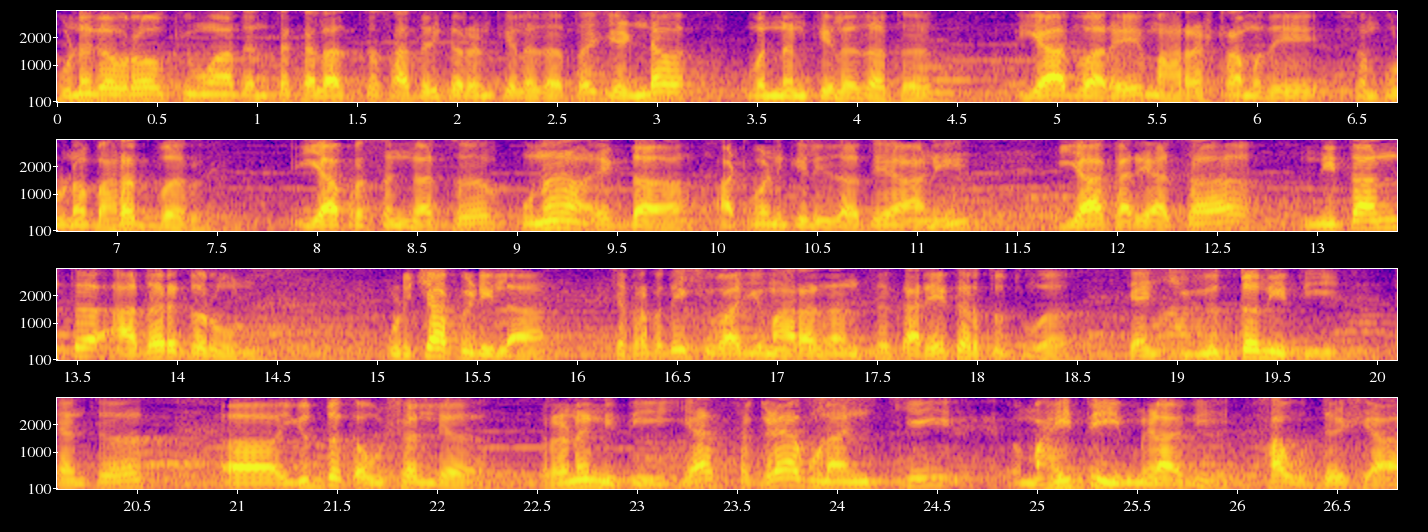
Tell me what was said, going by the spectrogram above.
गुणगौरव किंवा त्यांचं कलाचं सादरीकरण केलं जातं झेंडा वंदन केलं जातं. याद्वारे महाराष्ट्रामध्ये संपूर्ण भारतभर या प्रसंगाचं पुन्हा एकदा आठवण केली जाते आणि या कार्याचा नितांत आदर करून पुढच्या पिढीला छत्रपती शिवाजी महाराजांचं कार्यकर्तृत्व त्यांची युद्धनीती त्यांचं युद्ध कौशल्य रणनीती या सगळ्या गुणांची माहिती मिळावी हा उद्देश या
